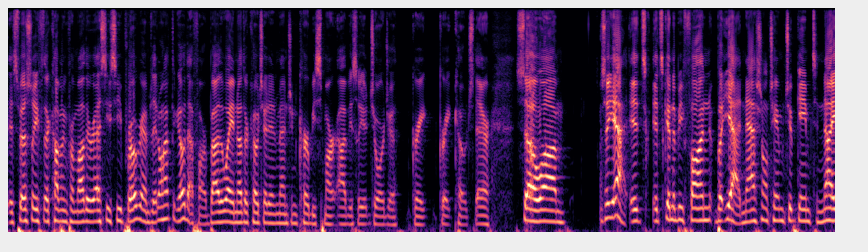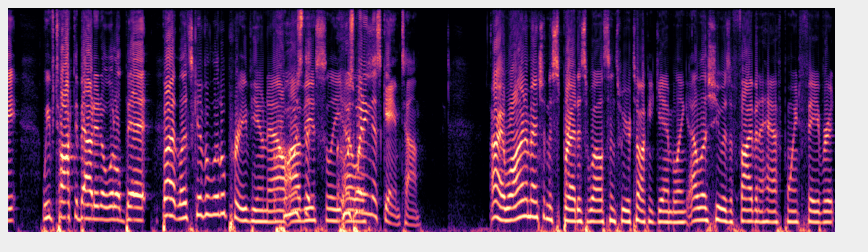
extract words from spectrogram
especially if they're coming from other SEC programs, they don't have to go that far. By the way, another coach I didn't mention, Kirby Smart, obviously at Georgia, great, great coach there. So, um, so yeah, it's it's going to be fun. But yeah, national championship game tonight. We've talked about it a little bit. But let's give a little preview now. Who's the- Obviously, who's LS winning this game, Tom? All right. Well, I'm gonna mention the spread as well since we were talking gambling. LSU is a five and a half point favorite.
